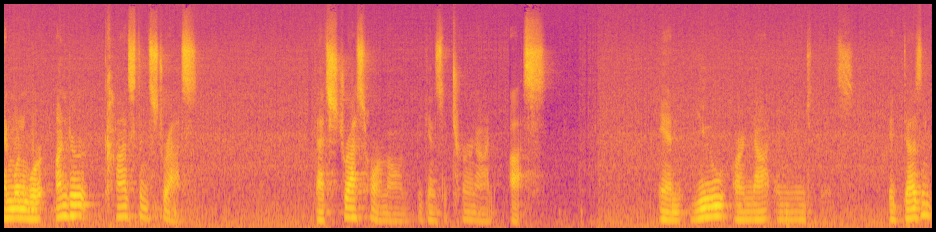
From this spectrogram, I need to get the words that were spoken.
And when we're under constant stress, that stress hormone begins to turn on us. And you are not immune to this. It doesn't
